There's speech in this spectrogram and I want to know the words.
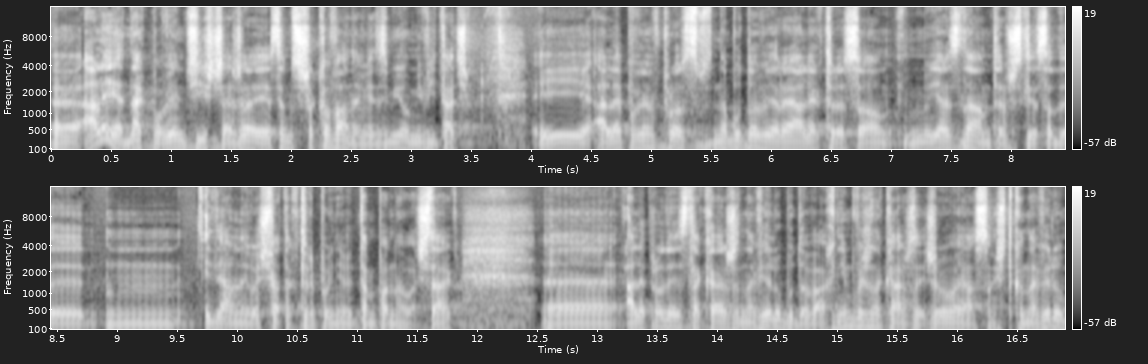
E, Ale jednak powiem ci szczerze, jestem zszokowany, więc miło mi witać. I, ale powiem wprost, na budowie realia, które są, ja znam te wszystkie zasady mm, idealnego świata, które powinny tam panować, tak? E, Ale prawda jest taka, że na wielu budowach, nie mówię, że na każdej, żeby była jasność, tylko na wielu,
